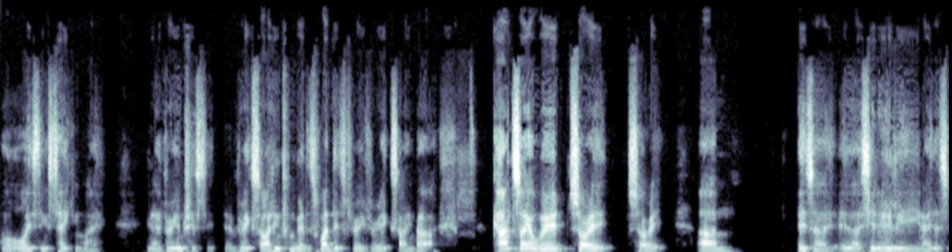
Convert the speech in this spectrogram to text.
well, these things taking my, you know, very interesting, very exciting for me. This one that's very, very exciting. But I can't say a word. Sorry, sorry. Um, as I, as I said earlier, you know, this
